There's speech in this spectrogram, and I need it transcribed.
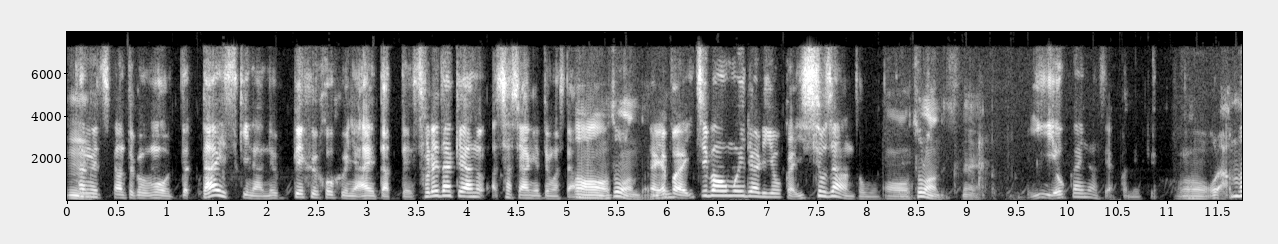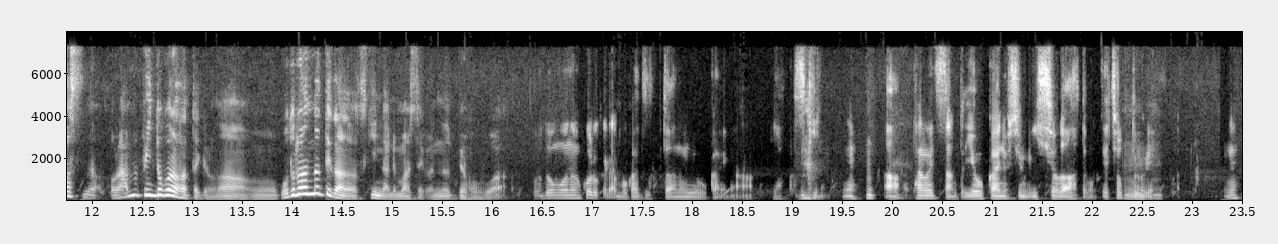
うん田口監督ももうだ大好きなヌッペフホフに会えたって、それだけあの写真上げてました。ああ、そうなんだ、やっぱり一番思い入れある妖怪一緒じゃんと思って。ああ、そうなんですね。いい妖怪なんですよ、やっぱヌッペホフ。うん、俺あんま、俺あんまピンとこなかったけどな。うん、大人になってから好きになりましたけどね、ヌッペホフは。子供の頃から僕はずっとあの妖怪がやっぱ好きなんですね。あ、田口さんと妖怪の趣味一緒だと思って、ちょっと嬉しかった、ね。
